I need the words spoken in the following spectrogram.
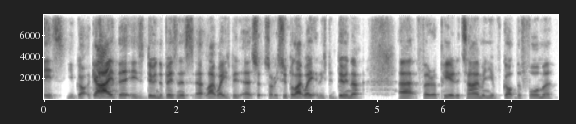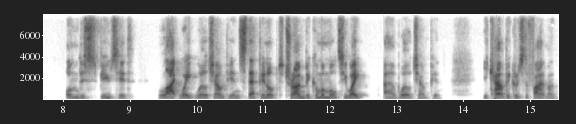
is? You've got a guy that is doing the business at lightweight. He's been uh, sorry, super lightweight, and he's been doing that uh, for a period of time. And you've got the former undisputed lightweight world champion stepping up to try and become a multi-weight uh, world champion. You can't begrudge the fight, man.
